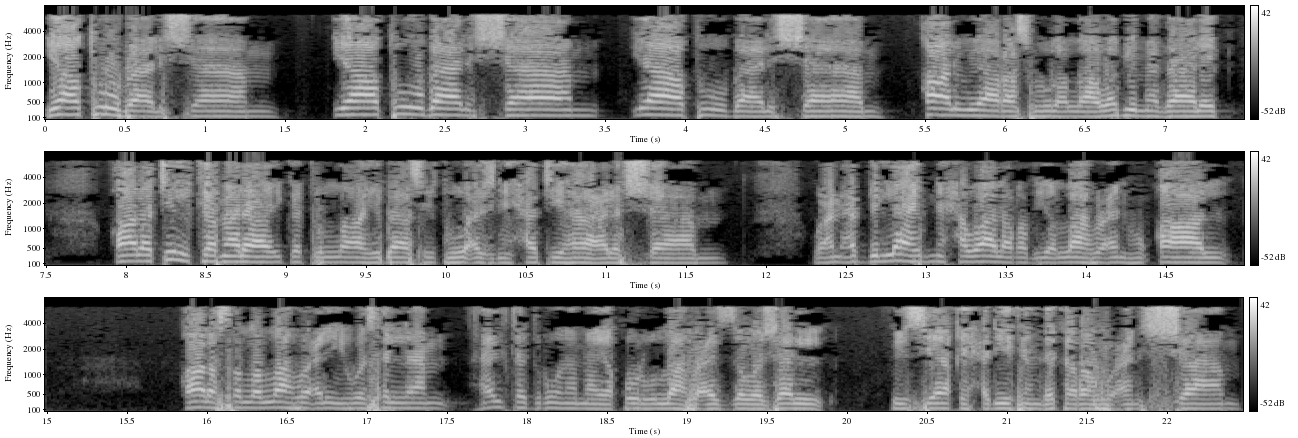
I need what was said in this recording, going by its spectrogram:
يا طوبى للشام يا طوبى للشام يا طوبى للشام. قالوا يا رسول الله وبما ذلك؟ قال تلك ملائكة الله باسطوا أجنحتها على الشام. وعن عبد الله بن حوال رضي الله عنه قال قال صلى الله عليه وسلم هل تدرون ما يقول الله عز وجل في سياق حديث ذكره عن الشام؟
